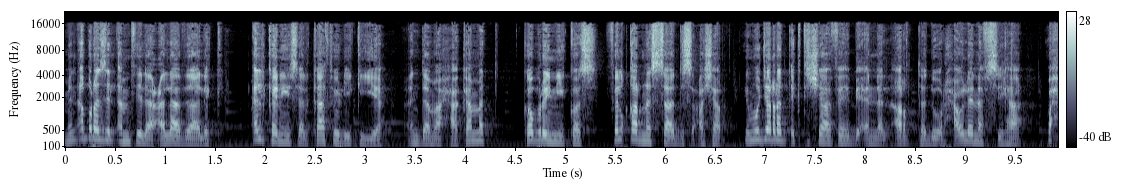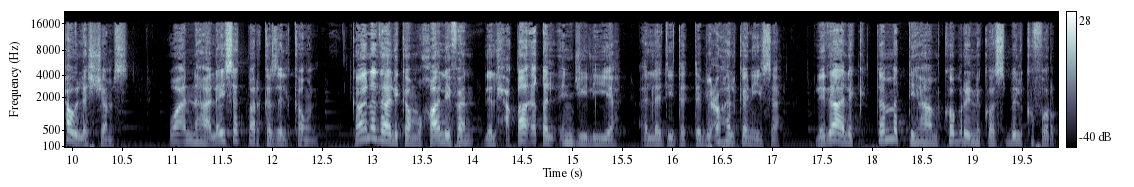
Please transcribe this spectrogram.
من أبرز الأمثلة على ذلك الكنيسة الكاثوليكية عندما حاكمت كوبرنيكوس في القرن السادس عشر لمجرد اكتشافه بأن الأرض تدور حول نفسها وحول الشمس وأنها ليست مركز الكون. كان ذلك مخالفا للحقائق الإنجيلية التي تتبعها الكنيسة. لذلك تم اتهام كوبرنيكوس بالكفر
